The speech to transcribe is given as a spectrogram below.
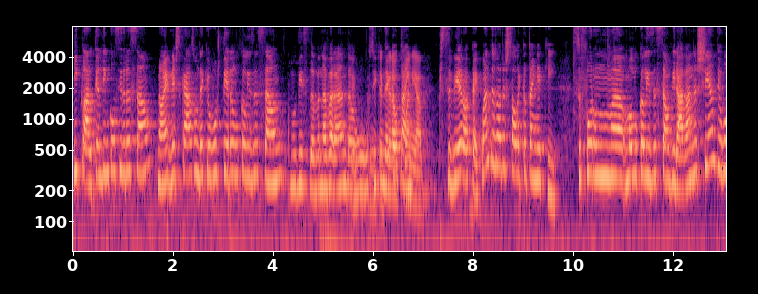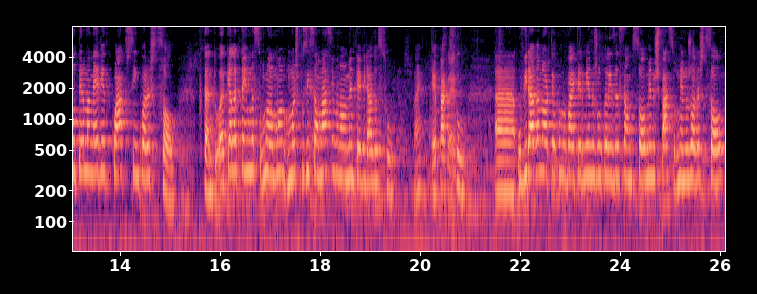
E claro, tendo em consideração, não é? Neste caso, onde é que eu vou ter a localização, como disse, na varanda, Sim, o sítio onde é que eu tenho. Planeado. Perceber, ok, quantas horas de sol é que eu tenho aqui? Se for uma, uma localização virada à nascente, eu vou ter uma média de 4, 5 horas de sol. Portanto, aquela que tem uma, uma, uma exposição máxima normalmente é virada sul, não é? é a parte certo. sul. Uh, o virada norte é como vai ter menos localização de sol, menos espaço, menos horas de sol,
